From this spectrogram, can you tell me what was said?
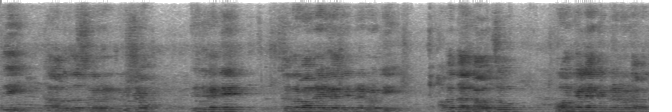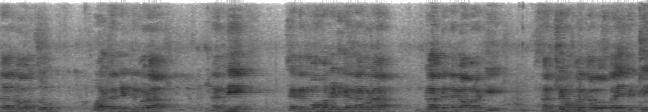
అది చాలా దురదృష్టకరమైన విషయం. ఎందుకంటే చంద్రబాబు నాయుడు గారు చెప్పినటువంటి అబద్ధాలు కావచ్చు పవన్ కళ్యాణ్ చెప్పినటువంటి అబద్ధాలు కావచ్చు వాటన్నిటిని కూడా నమ్మి జగన్మోహన్ రెడ్డి కన్నా కూడా ఇంకా భిన్నగా మనకి సంక్షేమ పథకాలు వస్తాయని చెప్పి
